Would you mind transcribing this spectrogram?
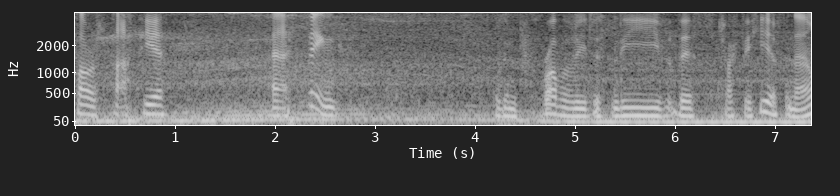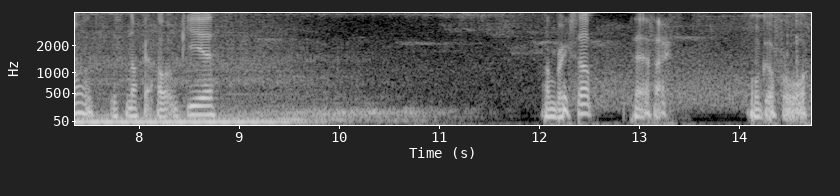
forest path here, and I think we can probably just leave this tractor here for now. Let's just knock it out of gear. Handbrakes up. Perfect. We'll go for a walk.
